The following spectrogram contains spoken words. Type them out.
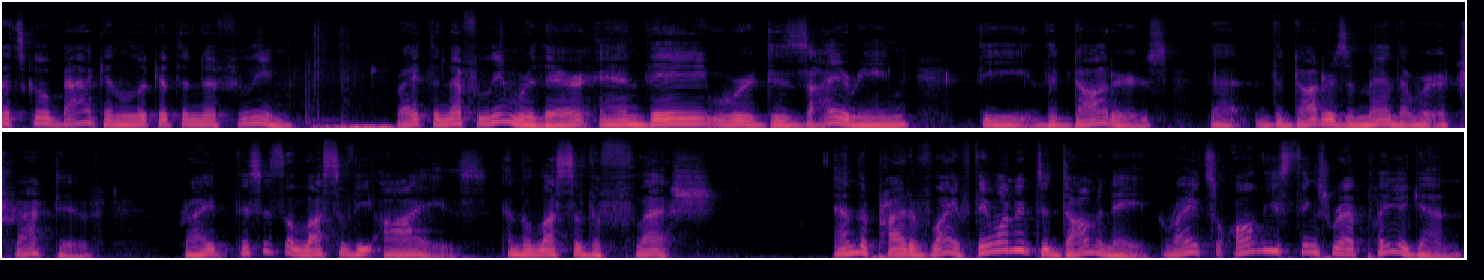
Let's go back and look at the Nephilim, right? The Nephilim were there and they were desiring the the daughters that the daughters of men that were attractive, right? This is the lust of the eyes and the lust of the flesh and the pride of life. They wanted to dominate, right? So all these things were at play again.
